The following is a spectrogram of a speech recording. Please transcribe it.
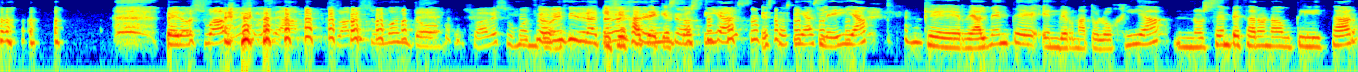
pero suaves, o sea, suaves un montón, suaves un montón. y fíjate que estos días, estos días leía que realmente en dermatología no se empezaron a utilizar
